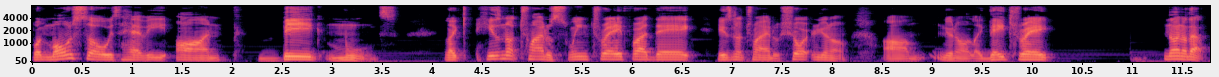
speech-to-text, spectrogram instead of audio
but more so is heavy on big moves. Like he's not trying to swing trade for a day. He's not trying to short, you know, um, you know, like day trade. None of that.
